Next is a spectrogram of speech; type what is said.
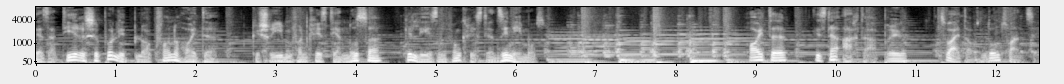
der satirische Politblog von heute. Geschrieben von Christian Nusser, gelesen von Christian Sinemus. Heute ist der 8. April 2020.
